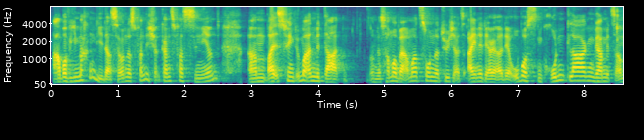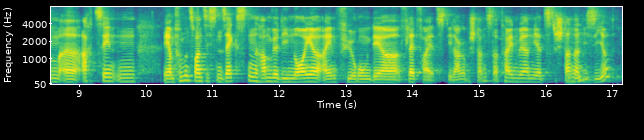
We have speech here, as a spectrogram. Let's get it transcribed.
Aber wie machen die das? Ja? Und das fand ich ganz faszinierend, ähm, weil es fängt immer an mit Daten. Und das haben wir bei Amazon natürlich als eine der, der obersten Grundlagen. Wir haben jetzt am äh, 18. Nee, am 25.06. haben wir die neue Einführung der Flatfiles. Die Lagerbestandsdateien werden jetzt standardisiert. Mhm.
